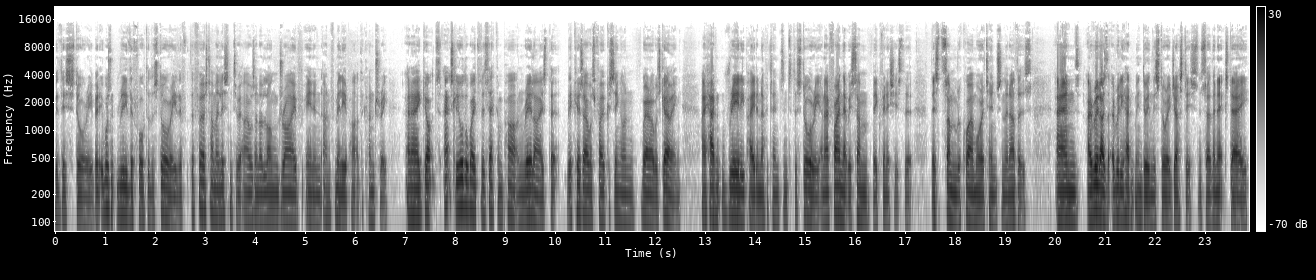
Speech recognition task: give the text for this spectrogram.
with this story, but it wasn't really the fault of the story. The, the first time I listened to it, I was on a long drive in an unfamiliar part of the country. And I got actually all the way to the second part and realised that because I was focusing on where I was going, I hadn't really paid enough attention to the story. And I find that with some big finishes that there's some require more attention than others. And I realised that I really hadn't been doing this story justice. And so the next day,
